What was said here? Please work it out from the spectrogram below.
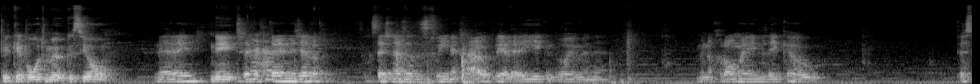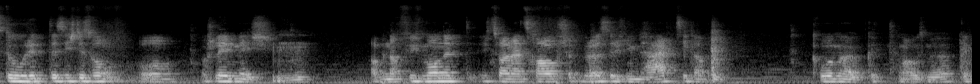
Bei Geburt mögen sie ja. Nein. Nicht? Ist einfach, dann ist einfach, du siehst nicht so das kleine Kälbchen allein irgendwo in einem, in einem Chromen liegen. Und das, dauert, das ist das, was, was, was schlimm ist. Mhm. Aber nach fünf Monaten ist zwar nicht das Kalb grösser als mein Herzig, aber die Kuh mögen, alles mögen.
